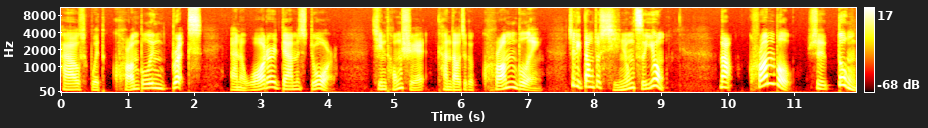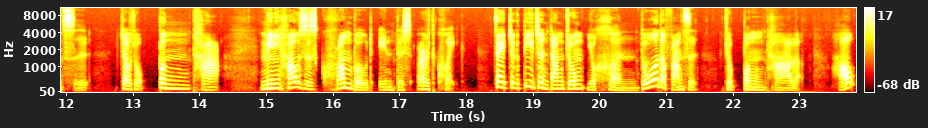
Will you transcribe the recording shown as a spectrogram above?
house with crumbling bricks。and a water damaged door。请同学看到这个 crumbling， 这里当做形容词用。那 crumble 是动词，叫做崩塌。Many houses crumbled in this earthquake。在这个地震当中，有很多的房子就崩塌了。好，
